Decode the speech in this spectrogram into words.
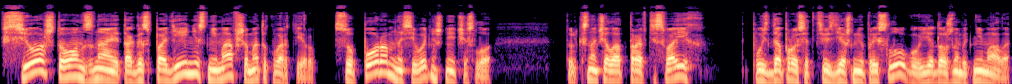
Все, что он знает о господине, снимавшем эту квартиру, с упором на сегодняшнее число. Только сначала отправьте своих, пусть допросят всю здешнюю прислугу, ее должно быть немало.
